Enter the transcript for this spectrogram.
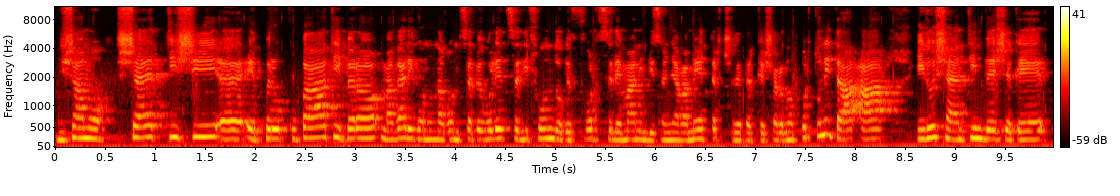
diciamo scettici eh, e preoccupati, però magari con una consapevolezza di fondo che forse le mani bisognava mettercele perché c'erano opportunità, ai docenti invece che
